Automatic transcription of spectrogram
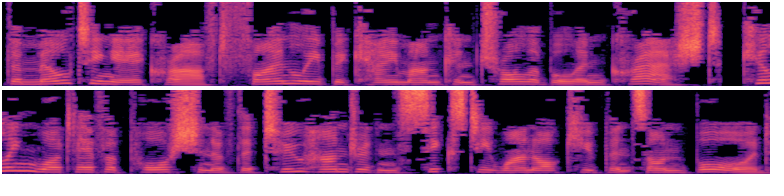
the melting aircraft finally became uncontrollable and crashed, killing whatever portion of the 261 occupants on board,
